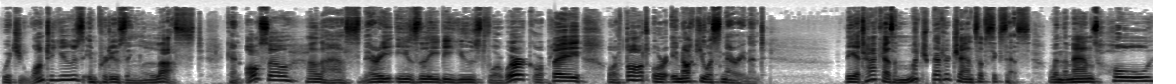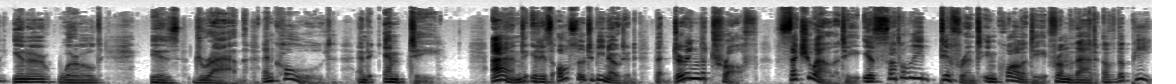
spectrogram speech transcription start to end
which you want to use in producing lust can also, alas, very easily be used for work or play or thought or innocuous merriment. The attack has a much better chance of success when the man's whole inner world is drab and cold and empty. And it is also to be noted that during the trough, sexuality is subtly different in quality from that of the peak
